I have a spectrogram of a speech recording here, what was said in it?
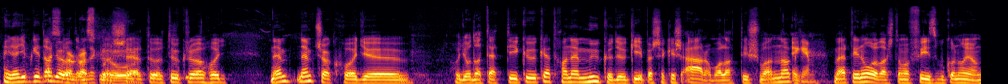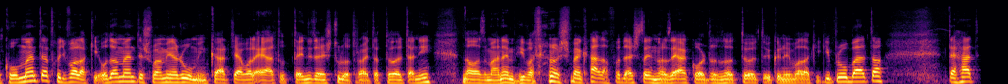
Én egyébként azt mondtam ezekről a Shell töltőkről, hogy nem, nem csak, hogy hogy oda tették őket, hanem működőképesek és áram alatt is vannak. Igen. Mert én olvastam a Facebookon olyan kommentet, hogy valaki odament, és valamilyen roaming kártyával el tudta indítani, és tudott rajta tölteni. Na, az már nem hivatalos megállapodás, szerintem az elkordozott töltőkön, hogy valaki kipróbálta. Tehát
